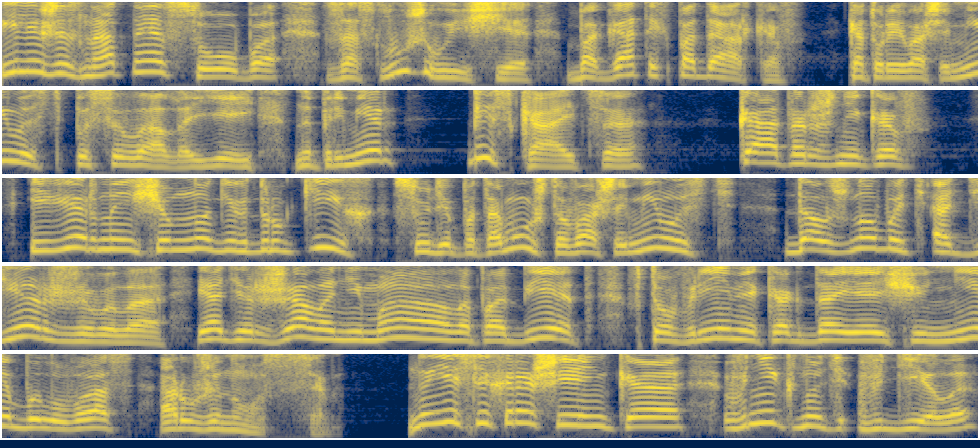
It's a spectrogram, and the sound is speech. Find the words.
или же знатная особа, заслуживающая богатых подарков, которые ваша милость посылала ей, например, бескайца, каторжников и, верно, еще многих других, судя по тому, что ваша милость должно быть, одерживала и одержала немало побед в то время, когда я еще не был у вас оруженосцем. Но если хорошенько вникнуть в дело,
